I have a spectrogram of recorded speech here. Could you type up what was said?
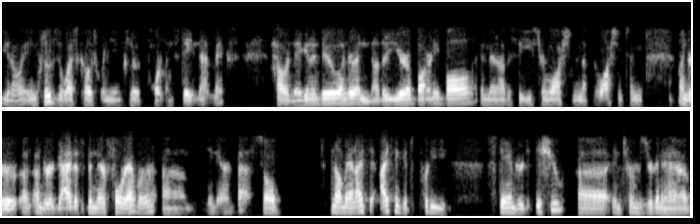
you know, it includes the West Coast when you include Portland State in that mix. How are they going to do under another year of Barnum Ball, and then obviously Eastern Washington up in Washington under uh, under a guy that's been there forever um, in Aaron Best. So, no, man, I th- I think it's pretty standard issue uh, in terms you're going to have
